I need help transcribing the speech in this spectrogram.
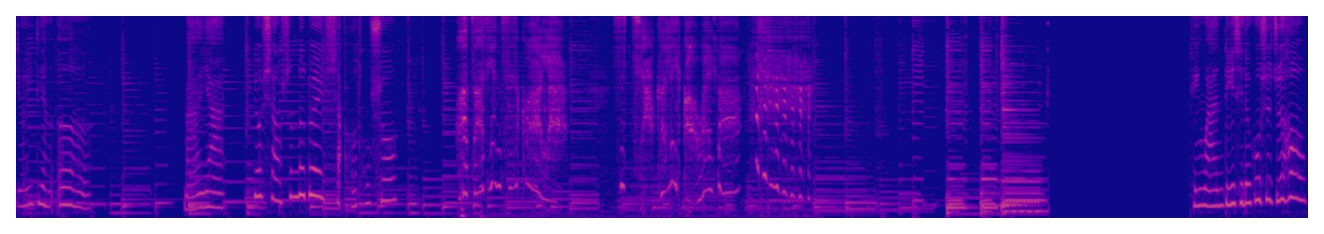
有一点饿。玛雅又小声的对小河童说。我昨天吃过了，是巧克力口味的。听完迪奇的故事之后，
